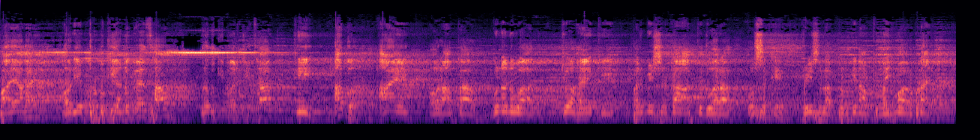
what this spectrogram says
पाया है और ये प्रभु की अनुग्रह था, प्रभु की मर्ज़ी था कि अब आए और आपका गुण अनुवाद जो है कि परमेश्वर का आपके द्वारा हो सके। प्रभु के नाम की महिमा और बढ़ाए।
